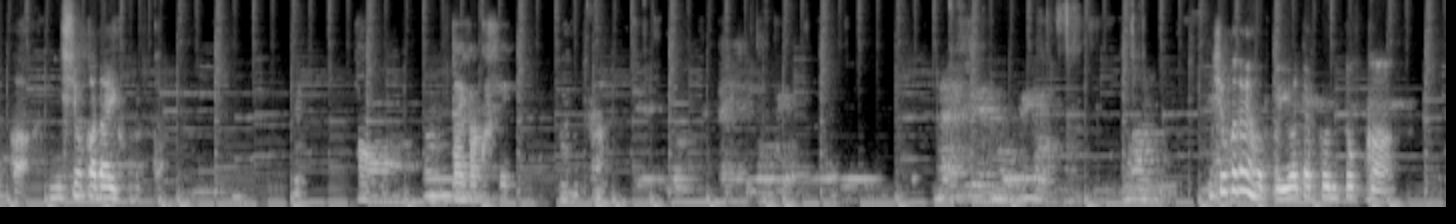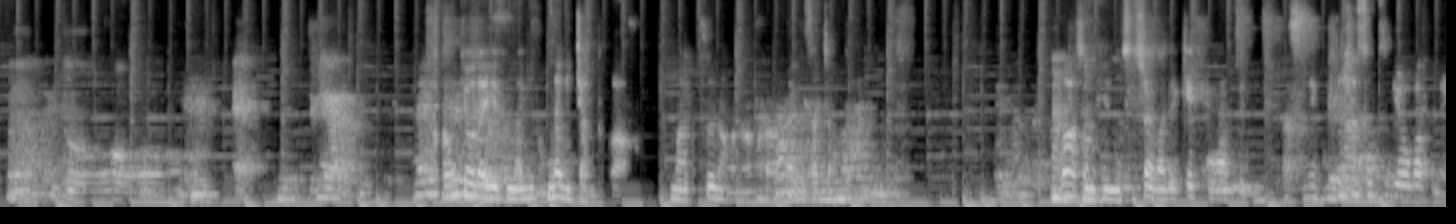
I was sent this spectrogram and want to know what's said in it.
う。とか、西岡大福とか。大学生。うん。西岡大福とか岩田君とか、えーっと、環境大ですなぎなぎちゃん。とか、松永なん。か渚ちゃん。とかはその辺のソシャガで結構合ってですね。今年卒業学年。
